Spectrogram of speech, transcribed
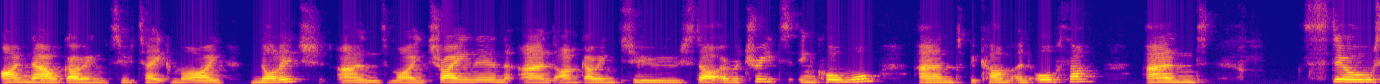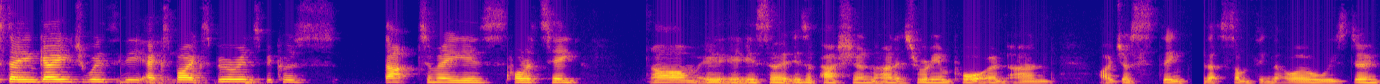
I'm now going to take my knowledge and my training and I'm going to start a retreat in Cornwall and become an author and still stay engaged with the X by experience because that to me is quality. Um, it, it is a is a passion and it's really important and I just think that's something that I always do.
